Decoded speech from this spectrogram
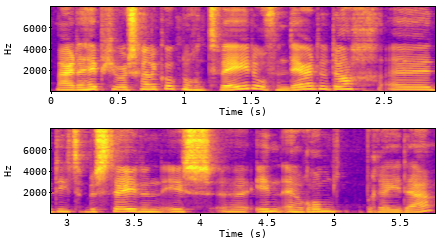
Maar dan heb je waarschijnlijk ook nog een tweede of een derde dag uh, die te besteden is uh, in en rond Breda.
